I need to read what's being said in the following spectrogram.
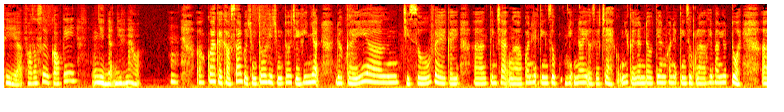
thì ờ, phó giáo sư có cái nhìn nhận như thế nào ạ? Ừ. Ờ, qua cái khảo sát của chúng tôi thì chúng tôi chỉ ghi nhận được cái uh, chỉ số về cái uh, tình trạng uh, quan hệ tình dục hiện nay ở giới trẻ cũng như cái lần đầu tiên quan hệ tình dục là khi bao nhiêu tuổi. Uh,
